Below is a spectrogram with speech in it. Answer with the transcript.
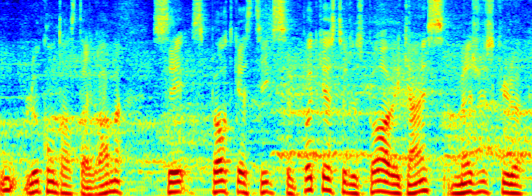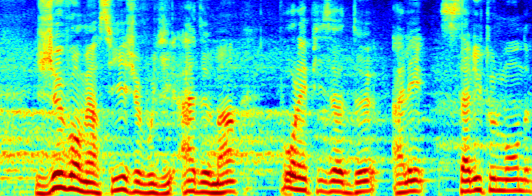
ou le compte Instagram. C'est Sportcastix, podcast de sport avec un S majuscule. Je vous remercie je vous dis à demain pour l'épisode 2. Allez, salut tout le monde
